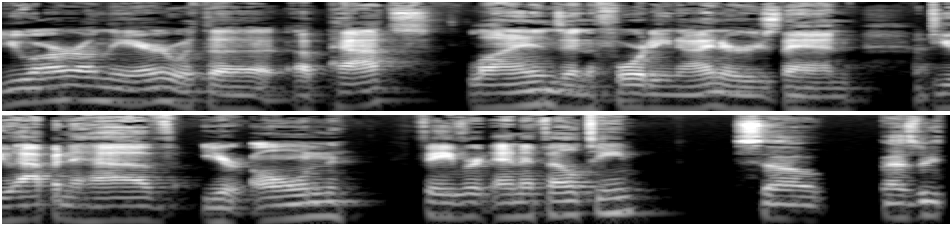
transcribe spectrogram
you are on the air with a, a Pats Lions and the 49ers fan. Do you happen to have your own favorite NFL team? So, as we,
